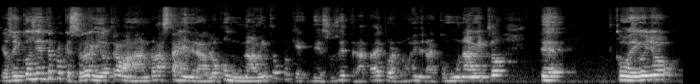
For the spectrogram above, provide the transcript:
ya soy consciente porque esto lo he venido trabajando hasta generarlo como un hábito, porque de eso se trata, de ponerlo generar como un hábito. Como digo yo,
